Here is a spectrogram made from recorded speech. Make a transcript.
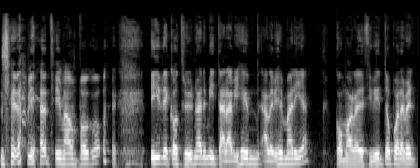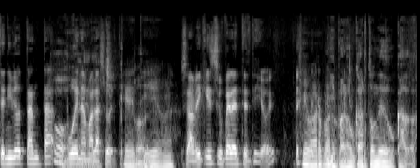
se le había lastimado un poco, y de construir una ermita a la Virgen, a la Virgen María como agradecimiento por haber tenido tanta Joder, buena mala suerte. Qué tío, eh. ¿Sabéis quién supera este tío, eh? Qué bárbaro. Y para un cartón de educados.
